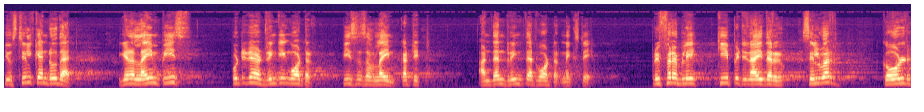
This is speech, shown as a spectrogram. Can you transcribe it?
You still can do that. You get a lime piece, put it in your drinking water, pieces of lime, cut it, and then drink that water next day. Preferably keep it in either silver, gold,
